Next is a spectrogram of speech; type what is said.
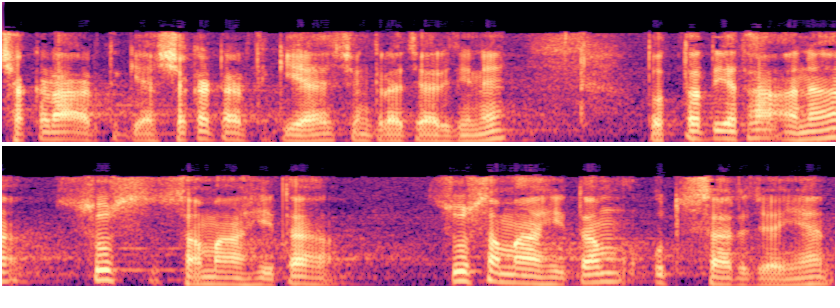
छकड़ा अर्थ किया, शकट अर्थ किया है, शंकराचार्य जी ने। तो तद यथा अनह, सुसमाहित, सुसमाहितम उत्सर्जयन,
